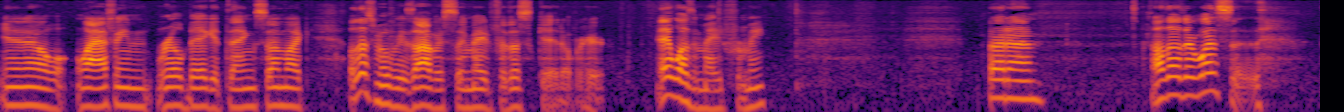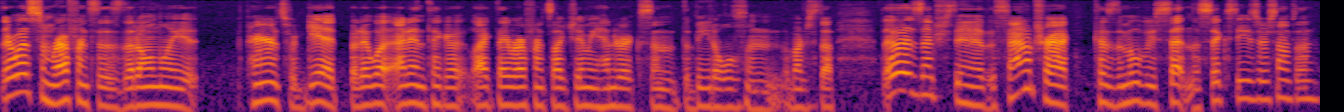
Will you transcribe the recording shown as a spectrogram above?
you know, laughing real big at things. So I'm like, well, this movie is obviously made for this kid over here. It wasn't made for me. But um, although there was there was some references that only parents would get, but it was I didn't think it like they referenced like Jimi Hendrix and the Beatles and a bunch of stuff. That was interesting. The soundtrack, because the movie's set in the '60s or something.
